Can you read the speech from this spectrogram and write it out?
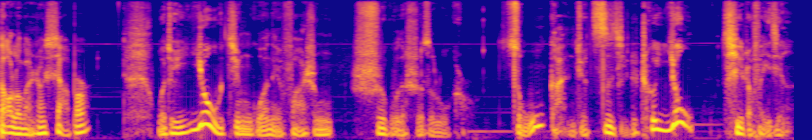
到了晚上下班，我就又经过那发生事故的十字路口。总感觉自己的车又骑着费劲了，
